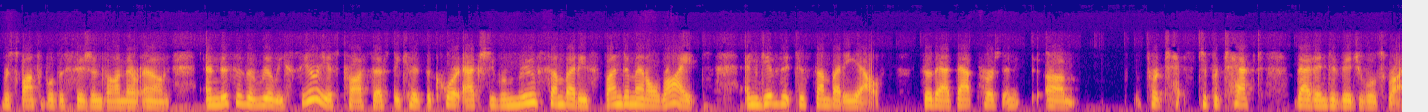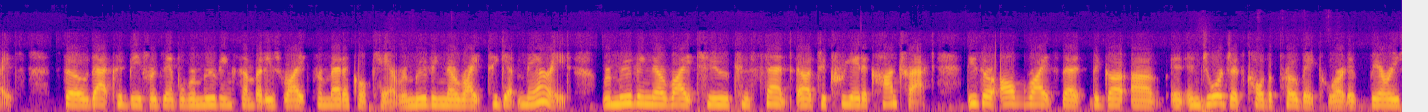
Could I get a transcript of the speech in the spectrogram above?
responsible decisions on their own. And this is a really serious process because the court actually removes somebody's fundamental rights and gives it to somebody else so that that person um, to protect that individual's rights. So that could be, for example, removing somebody's right for medical care, removing their right to get married, removing their right to consent uh, to create a contract. These are all rights that the uh, in Georgia it's called the probate court. It varies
